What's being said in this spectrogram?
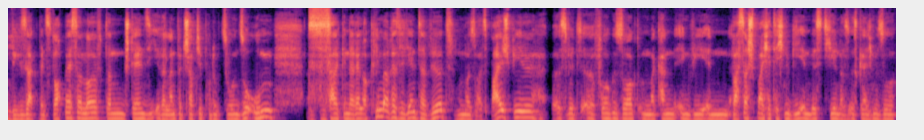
Und wie gesagt, wenn es noch besser läuft, dann stellen sie ihre landwirtschaftliche Produktion so um, dass es halt generell auch klimaresilienter wird. Nur mal so als Beispiel. Es wird äh, vorgesorgt und man kann irgendwie in Wasserspeichertechnologie investieren. Also ist gar nicht mehr so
